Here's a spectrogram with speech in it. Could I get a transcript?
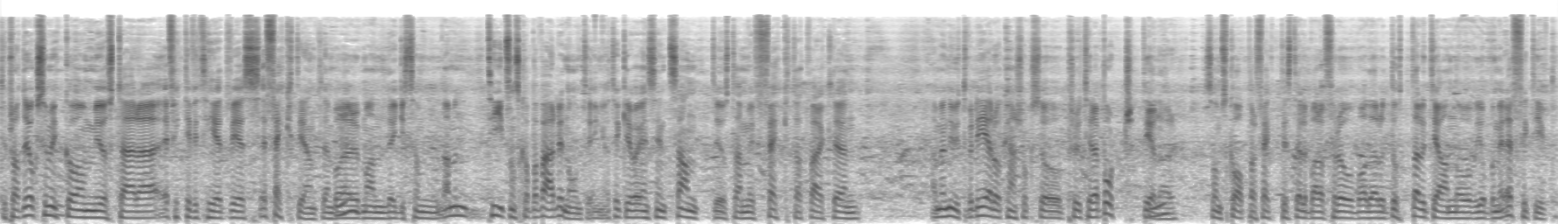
Du pratar ju också mycket om just det här äh, effektivitet vs effekt egentligen. Är det man lägger som ja, men, tid som skapar värde i någonting. Jag tycker det var ganska intressant just det här med effekt, att verkligen ja, men, utvärdera och kanske också prioritera bort delar Mm. som skapar effekt istället bara för att vara där och dutta lite grann och jobba mer effektivt.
